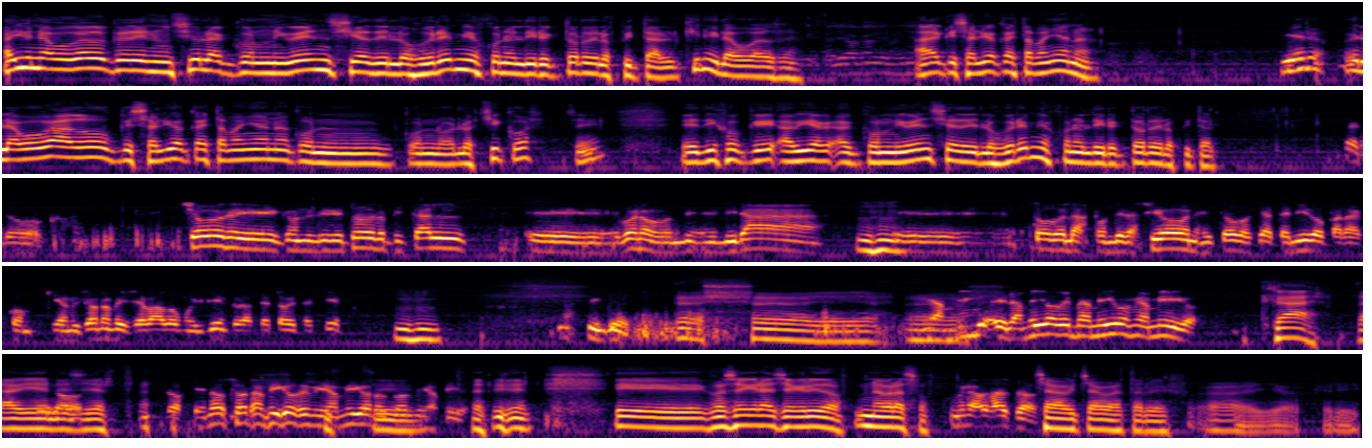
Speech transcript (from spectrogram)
Hay un abogado que denunció la connivencia de los gremios con el director del hospital. ¿Quién es el abogado? ese? Ah, el que salió acá esta mañana. ¿Quién? Era el abogado que salió acá esta mañana con, con los chicos, ¿sí? Eh, dijo que había eh, connivencia de los gremios con el director del hospital. Está loco. Yo eh, con el director del hospital, eh, bueno, mi- mirá eh, todas las ponderaciones y todo que ha tenido para con quien yo no me he llevado muy bien durante todo este tiempo. Así que mi amigo- el amigo de mi amigo es mi amigo. claro, está bien, Pero- es cierto. Los que no son amigos de mi amigo Sí, no son mis amigos. está bien. Eh, José, gracias, querido. Un abrazo. Un abrazo. Chao, chao, hasta luego. Ay, Dios, querido.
